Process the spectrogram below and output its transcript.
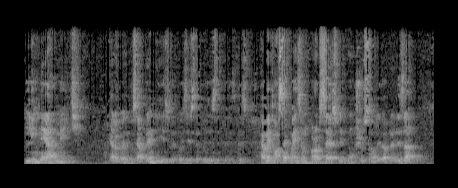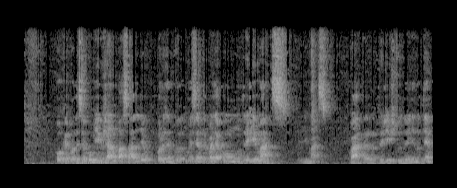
linearmente. Aquela coisa, você aprende isso, depois isso, depois isso, depois isso. Realmente é uma sequência, um processo de construção ali do aprendizado. Porque aconteceu comigo já no passado. Eu, por exemplo, quando eu comecei a trabalhar com o 3D Max, 3D Max 4, era 3D Studio ainda no tempo.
